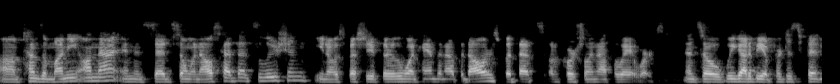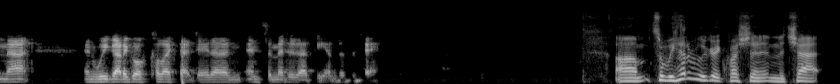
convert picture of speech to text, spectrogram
um, tons of money on that and instead someone else had that solution you know especially if they're the one handing out the dollars but that's unfortunately not the way it works and so we got to be a participant in that and we got to go collect that data and, and submit it at the end of the day um, so we had a really great question in the chat,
